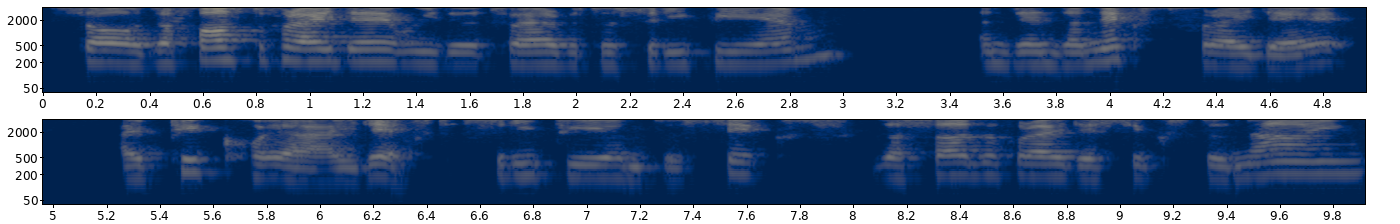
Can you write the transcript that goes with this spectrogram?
So the first Friday we do 12 to 3 p.m. And then the next Friday, I pick where I left, 3 p.m. to 6. The third Friday, 6 to 9.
